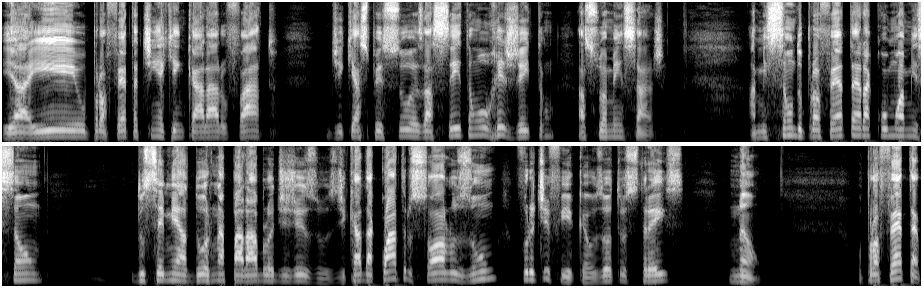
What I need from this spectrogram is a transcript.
E aí o profeta tinha que encarar o fato de que as pessoas aceitam ou rejeitam a sua mensagem. A missão do profeta era como a missão do semeador na parábola de Jesus. De cada quatro solos, um frutifica, os outros três não. O profeta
